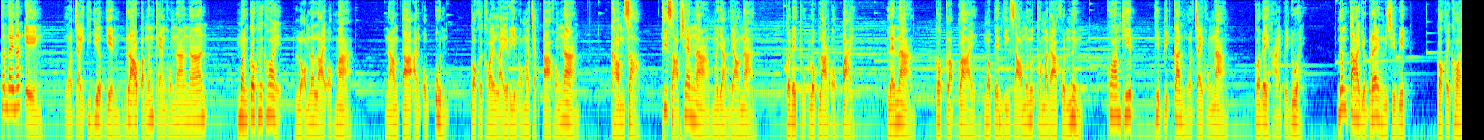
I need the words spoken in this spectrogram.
ทันใดนั้นเอง หัวใจที่เยือกเย็นราวกับน้ำแข็งของนางนั้น มันก็ค่อยๆ หลอมละลายออกมา น้ำตาอันอบอุ่น ก็ค่อยๆ ไหลรินออกมาจากตาของนางคำสาปที่สาปแช่งนางมาอย่างยาวนาน ก็ได้ถูกลบล้างออกไป และนางก็กลับกลายมาเป็นหญิงสาวมนุษย์ธรรมดาคนหนึ่ง ความคิดที่ปิดกั้นหัวใจของนาง ก็ได้หายไปด้วย น้ำตาหยดแรงในชีวิต ก็ค่อย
